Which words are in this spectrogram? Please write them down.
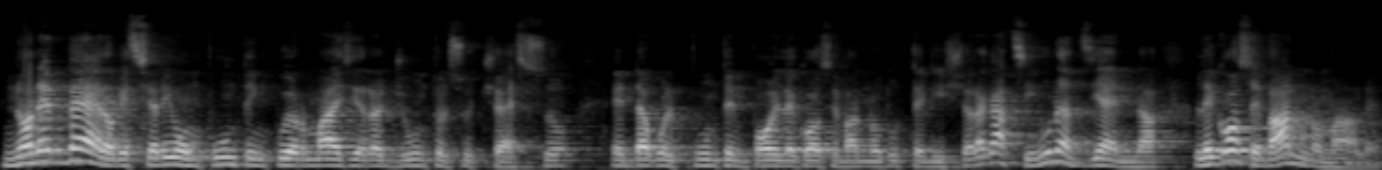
Non è vero che si arriva a un punto in cui ormai si è raggiunto il successo e da quel punto in poi le cose vanno tutte lisce. Ragazzi, in un'azienda le cose vanno male.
